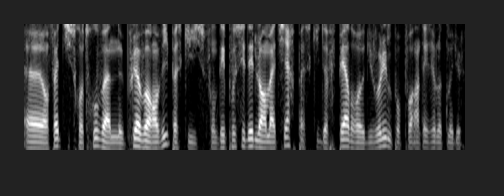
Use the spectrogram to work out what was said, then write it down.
Euh, en fait, ils se retrouvent à ne plus avoir envie parce qu'ils se font déposséder de leur matière parce qu'ils doivent perdre du volume pour pouvoir intégrer l'autre module.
